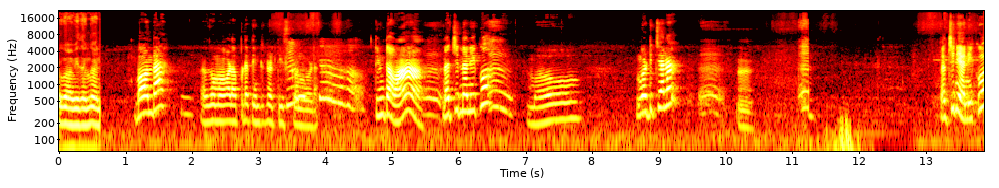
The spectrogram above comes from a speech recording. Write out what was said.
ఇవి ఆ విధంగా బాగుందా? అదిగో మావాడు అప్పుడే తింటున్నాడు తీసుకొని కూడా. తింటావా? నచ్చిందా నీకు? మో ఇంకోటి ఇచ్చానా? నచ్చినాయా నీకు?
